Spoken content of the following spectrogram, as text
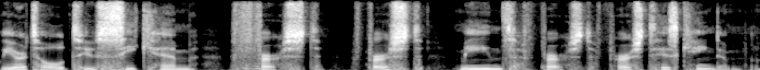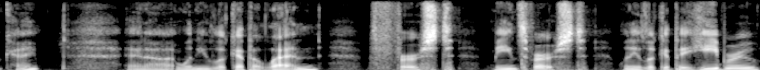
we are told to seek Him first. First means first. First, His kingdom. Okay, and uh, when you look at the Latin, first means first. When you look at the Hebrew,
